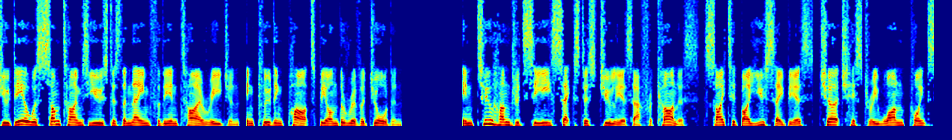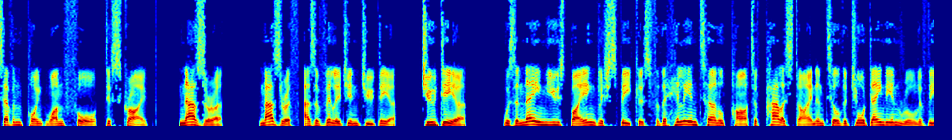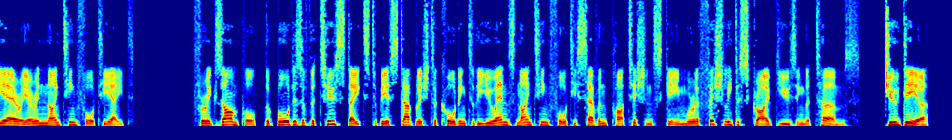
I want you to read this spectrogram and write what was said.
Judea was sometimes used as the name for the entire region, including parts beyond the River Jordan. In 200 CE Sextus Julius Africanus, cited by Eusebius Church History 1.7.14, described Nazareth, Nazareth as a village in Judea. Judea was a name used by English speakers for the hilly internal part of Palestine until the Jordanian rule of the area in 1948. For example, the borders of the two states to be established according to the UN's 1947 partition scheme were officially described using the terms Judea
